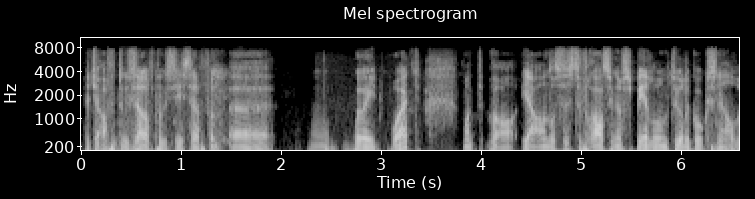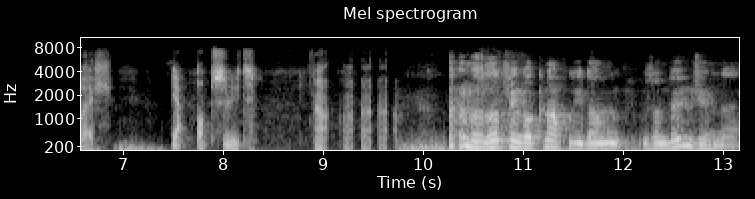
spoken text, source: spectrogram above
Dat je af en toe zelf nog eens zegt van, eh, wait, what? Want ja, anders is de verrassing als speler natuurlijk ook snel weg. Ja, absoluut. Ja. Maar dat vind ik wel knap hoe je dan zo'n dungeon eh,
